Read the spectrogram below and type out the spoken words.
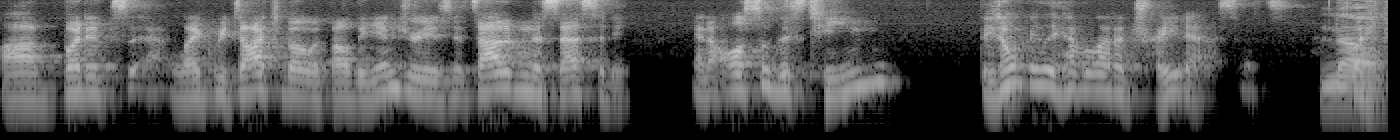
Uh, but it's like we talked about with all the injuries, it's out of necessity. And also, this team, they don't really have a lot of trade assets. No. Like,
